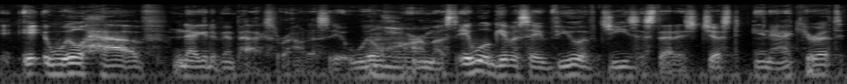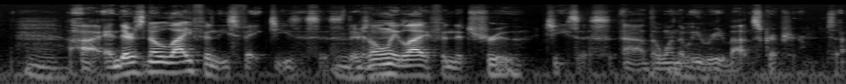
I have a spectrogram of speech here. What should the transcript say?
it, will have negative impacts around us. It will harm us. It will give us a view of Jesus that is just inaccurate. Uh, and there's no life in these fake Jesuses. There's only life in the true Jesus, uh, the one that we read about in Scripture. So.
